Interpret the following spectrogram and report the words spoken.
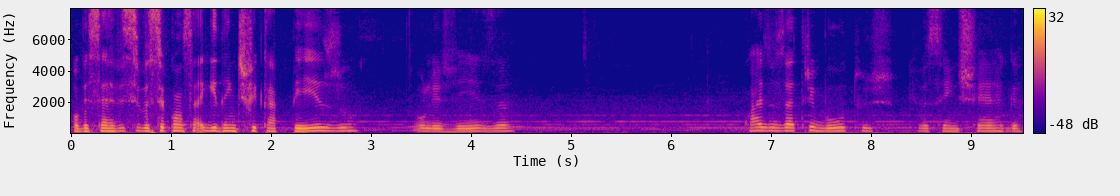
Observe se você consegue identificar peso ou leveza. Quais os atributos que você enxerga.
